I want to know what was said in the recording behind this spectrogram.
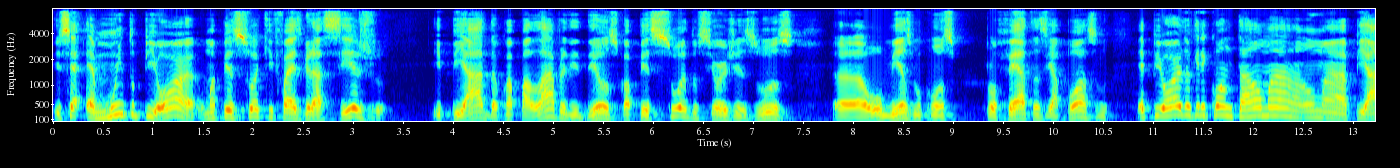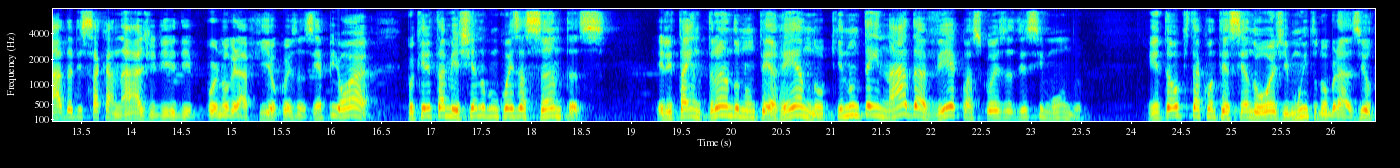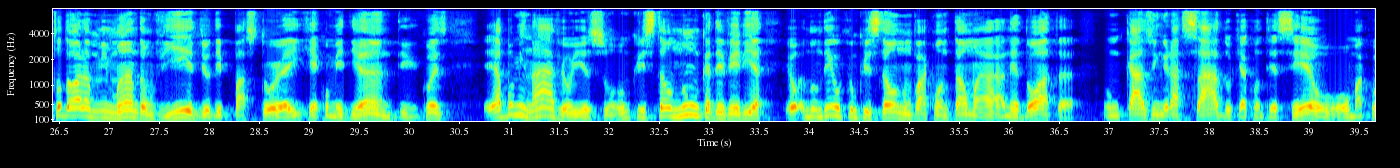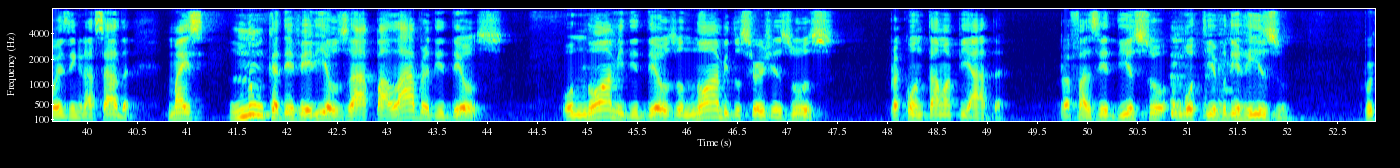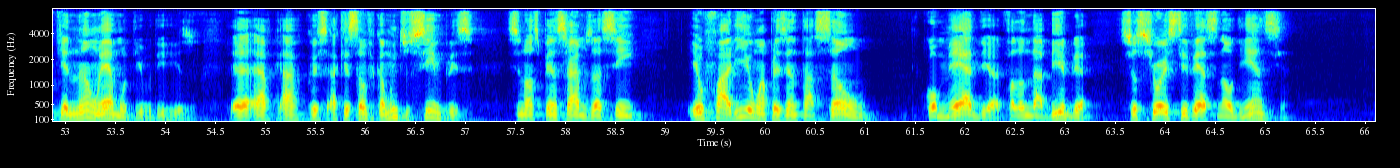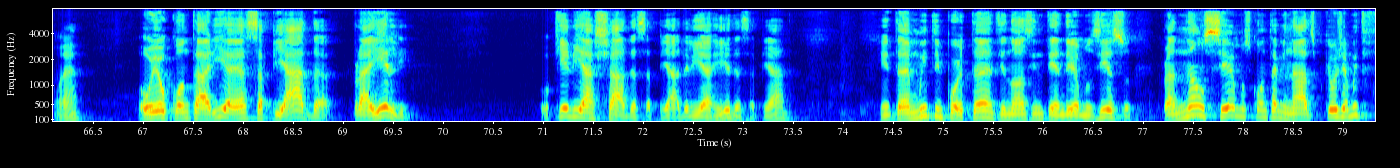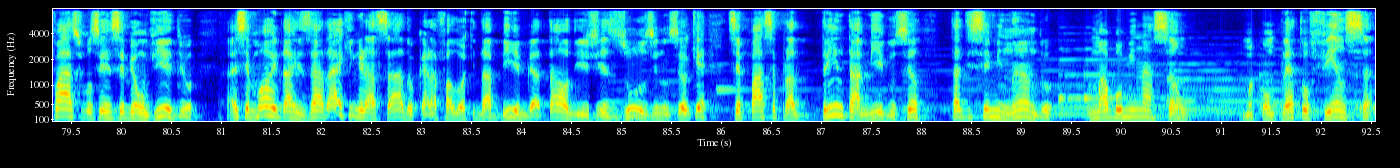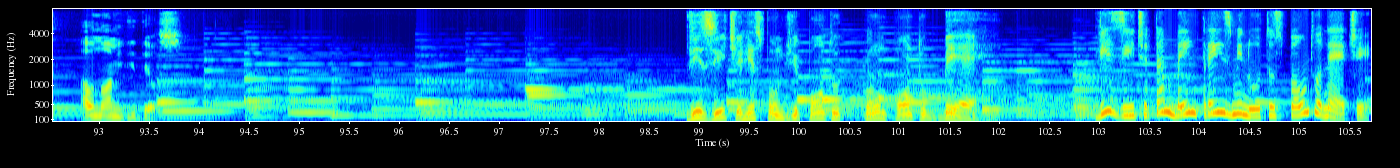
Isso é, é, muito pior. Uma pessoa que faz gracejo e piada com a palavra de Deus, com a pessoa do Senhor Jesus, uh, ou mesmo com os profetas e apóstolos, é pior do que ele contar uma, uma piada de sacanagem, de, de pornografia ou coisa assim. É pior, porque ele está mexendo com coisas santas. Ele está entrando num terreno que não tem nada a ver com as coisas desse mundo. Então, o que está acontecendo hoje muito no Brasil, toda hora me mandam um vídeo de pastor aí que é comediante, coisa. É abominável isso. Um cristão nunca deveria. Eu não digo que um cristão não vá contar uma anedota, um caso engraçado que aconteceu, ou uma coisa engraçada, mas nunca deveria usar a palavra de Deus, o nome de Deus, o nome do Senhor Jesus, para contar uma piada, para fazer disso motivo de riso porque não é motivo de riso. É, a, a, a questão fica muito simples se nós pensarmos assim: eu faria uma apresentação comédia falando da Bíblia se o senhor estivesse na audiência, não é? Ou eu contaria essa piada para ele? O que ele ia achar dessa piada? Ele ia rir dessa piada? Então é muito importante nós entendermos isso para não sermos contaminados, porque hoje é muito fácil você receber um vídeo Aí você morre da risada. Ai, que engraçado, o cara falou aqui da Bíblia, tal, de Jesus e não sei o quê. Você passa para 30 amigos seus, está disseminando uma abominação, uma completa ofensa ao nome de Deus. Visite respondi.com.br. Visite também 3minutos.net.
